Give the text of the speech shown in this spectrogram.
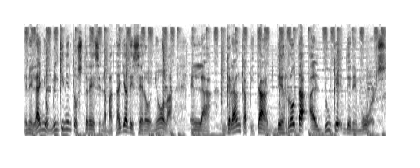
En el año 1503, en la batalla de Ceroñola, en la Gran Capitán, derrota al duque de Nemours.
